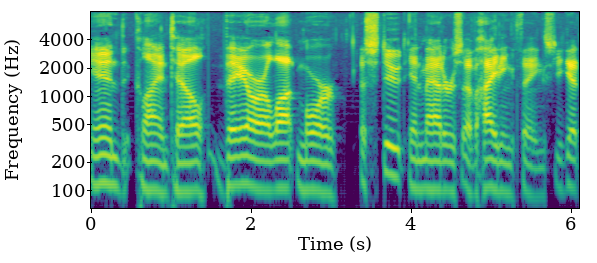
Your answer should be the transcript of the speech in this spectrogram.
end clientele, they are a lot more astute in matters of hiding things. You get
